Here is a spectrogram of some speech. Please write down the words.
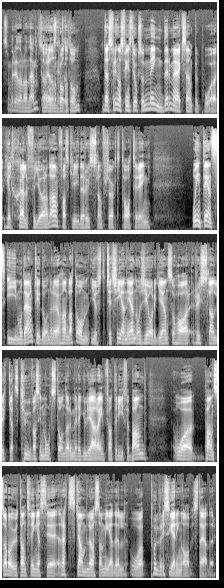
Som vi redan har nämnt. Som vi redan har pratat om. Dessförinnan finns det också mängder med exempel på helt självförgörande anfallskrig där Ryssland försökt ta terräng. Och inte ens i modern tid då när det har handlat om just Tjetjenien och Georgien så har Ryssland lyckats kuva sin motståndare med reguljära infanteriförband och pansar då utan tvingas till rätt skamlösa medel och pulverisering av städer.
